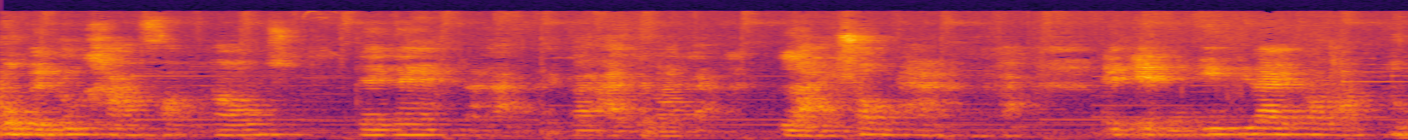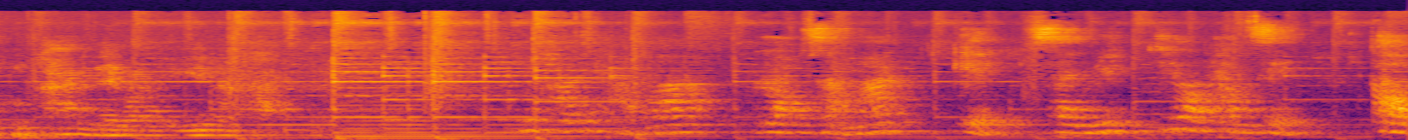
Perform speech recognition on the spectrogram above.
คงเป็นลูกค้าฟาร์มเฮาส์แน่ๆนะครับแต่ก็อาจจะมาจากหลายช่องทางนะคะเป็นเกียรติอย่างที่ที่ได้ต้อนรับทุกๆท่านในวันนี้นะครับลูกค้าจะถามว่าเราสามารถเก็บแซนด์วิชที่เราทำเสร็จต่อ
